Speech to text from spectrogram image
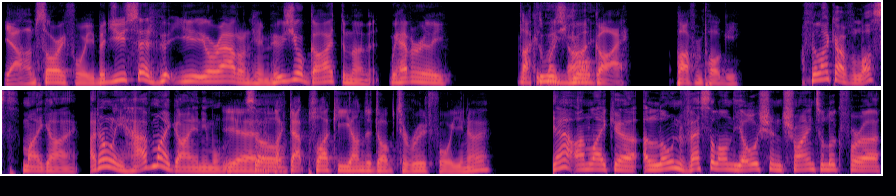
yeah, I'm sorry for you, but you said you're out on him. Who's your guy at the moment? We haven't really like who is guy? your guy apart from Poggy? I feel like I've lost my guy. I don't really have my guy anymore. Yeah, so, like that plucky underdog to root for, you know? Yeah, I'm like a, a lone vessel on the ocean trying to look for a,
